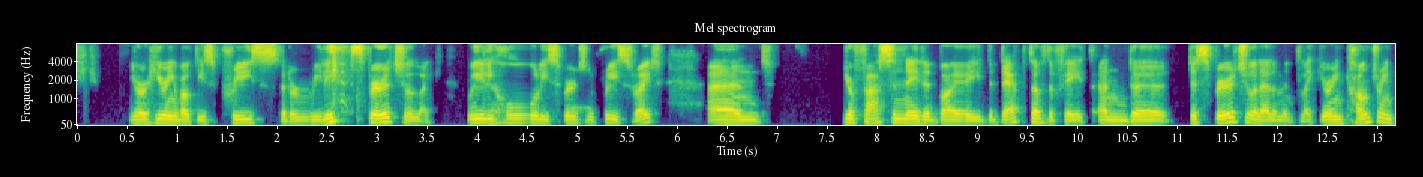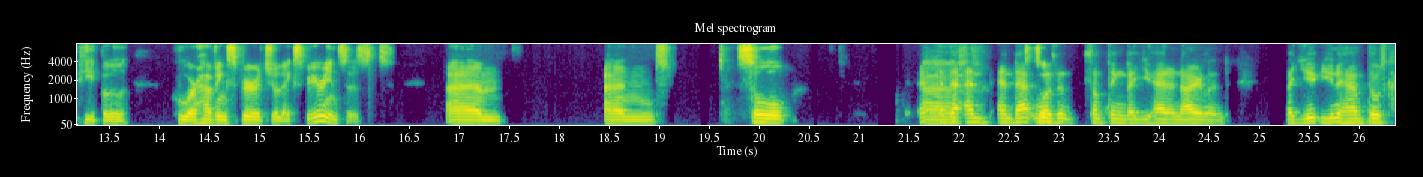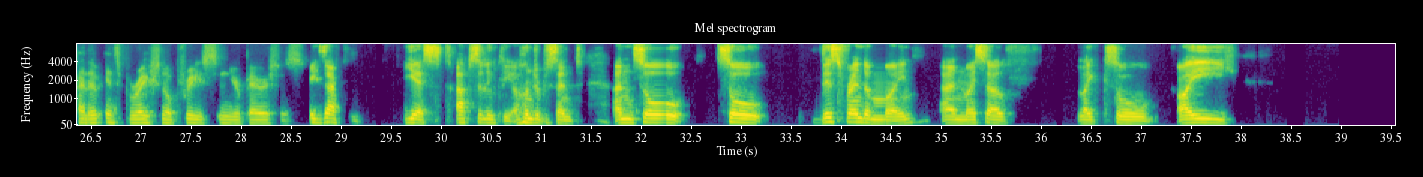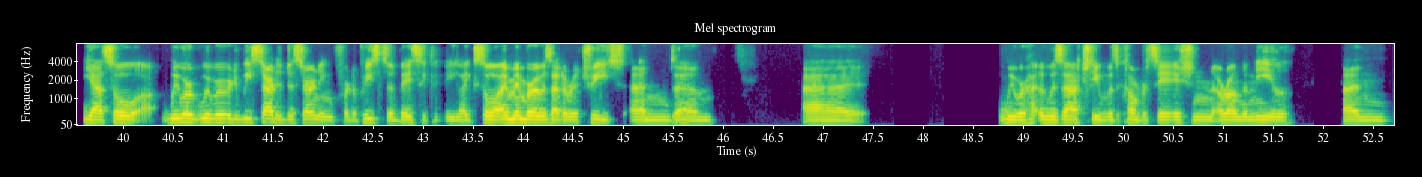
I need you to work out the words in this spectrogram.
you're hearing about these priests that are really spiritual, like really holy spiritual priests, right? And you're fascinated by the depth of the faith and uh, the spiritual element. Like you're encountering people who are having spiritual experiences. Um, and so and, that, uh, and and that so, wasn't something that you had in Ireland. Like you, you didn't have those kind of inspirational priests in your parishes. Exactly. Yes, absolutely, hundred percent. And so, so this friend of mine and myself, like, so I, yeah, so we were, we were, we started discerning for the priesthood basically. Like, so I remember I was at a retreat and, um, uh, we were it was actually it was a conversation around the meal and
